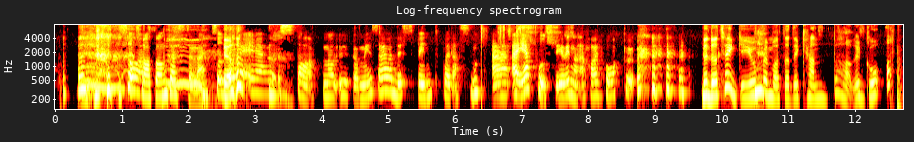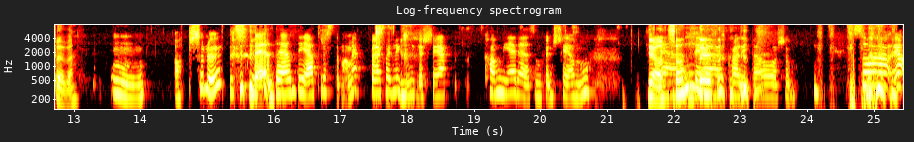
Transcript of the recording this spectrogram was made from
Så, Satan tester deg. så det er starten av uka mi, så jeg er veldig spent på resten. Jeg, jeg er positiv innan jeg har håp. Men da tenker jeg jo på en måte at det kan bare gå oppover. Mm. Absolutt. Det, det er det jeg trøster meg med. For jeg kan liksom ikke se hva mer er det som kan skje nå. Ja, Det, sant? det Det er så- klarer ikke jeg å skjønne. Så ja,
